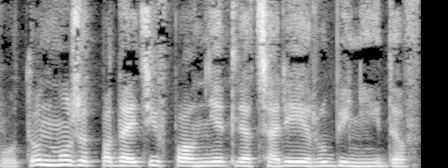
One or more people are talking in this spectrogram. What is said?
Вот. Он может подойти вполне для царей рубинидов,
